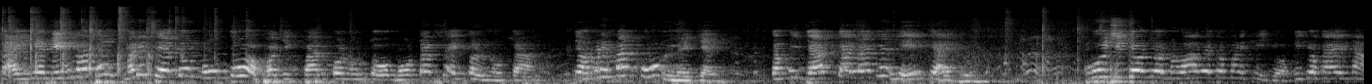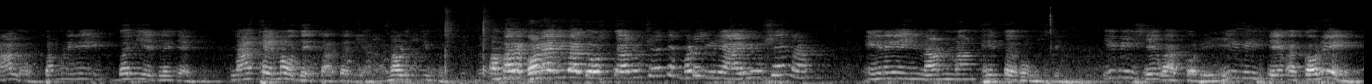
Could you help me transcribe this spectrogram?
કાઈને ઢીલ ન થઈ મરી છે તો નું તો ફજીક પાર્કો નું તો મોટરસાઇકલનું તા તે હમણે માં કોણ લઈ જાય? તમે જાટકા લાગે લઈ જાજો. પૂછજો, જો ન આવે તો મને કીજો. કીજો કાઈ ના હાલો, તમને દરિયે લઈ જાય. નાખે ન દેતા દરિયા નડતી અમારે ઘણા એવા દોસ્તારો છે કે મળીને આવ્યું છે ને એને નામના ખેતરો છે. એવી સેવા કરે, એવી સેવા કરે.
